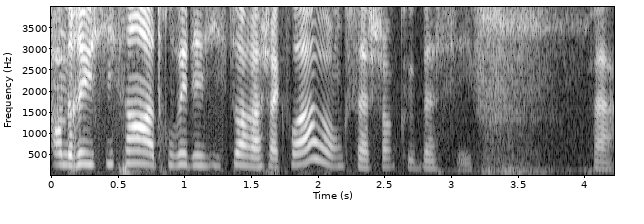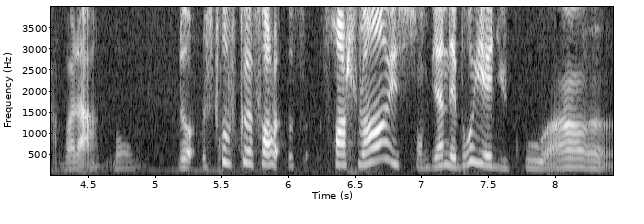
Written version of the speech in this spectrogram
en, en réussissant à trouver des histoires à chaque fois, donc sachant que bah, c'est. Enfin, voilà. Bon. Donc, je trouve que fran- franchement, ils se sont bien débrouillés du coup. Hein.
